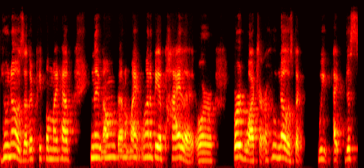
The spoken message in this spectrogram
who knows other people might have and they might want to be a pilot or bird watcher or who knows but we I, this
